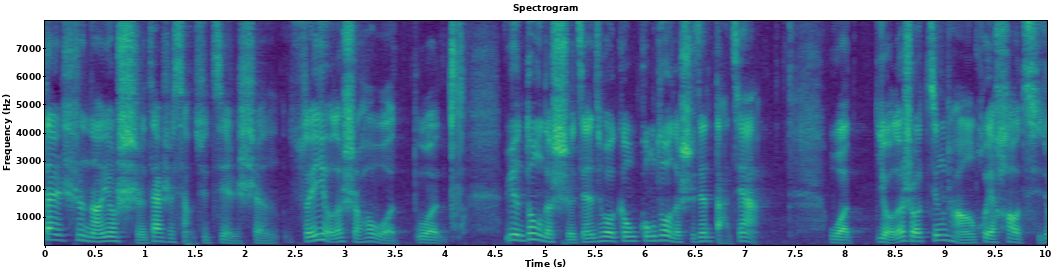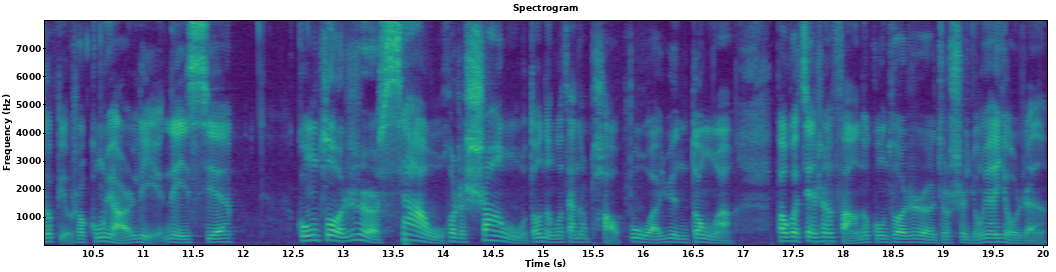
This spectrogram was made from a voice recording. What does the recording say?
但是呢，又实在是想去健身，所以有的时候我我运动的时间就会跟工作的时间打架。我有的时候经常会好奇，就比如说公园里那一些工作日下午或者上午都能够在那跑步啊、运动啊。包括健身房的工作日，就是永远有人。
